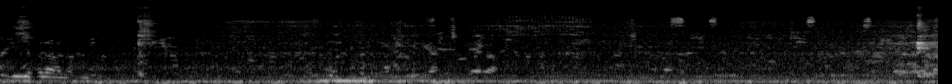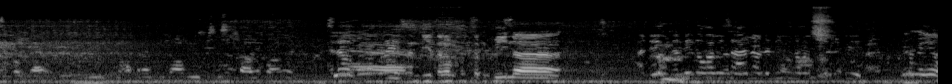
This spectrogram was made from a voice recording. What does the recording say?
Hindi niya pala alam. Hello, Kuya Nandito lang sa turbina. Nandito, kami sa ano, nandito kami sa Libi. Dito kayo.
